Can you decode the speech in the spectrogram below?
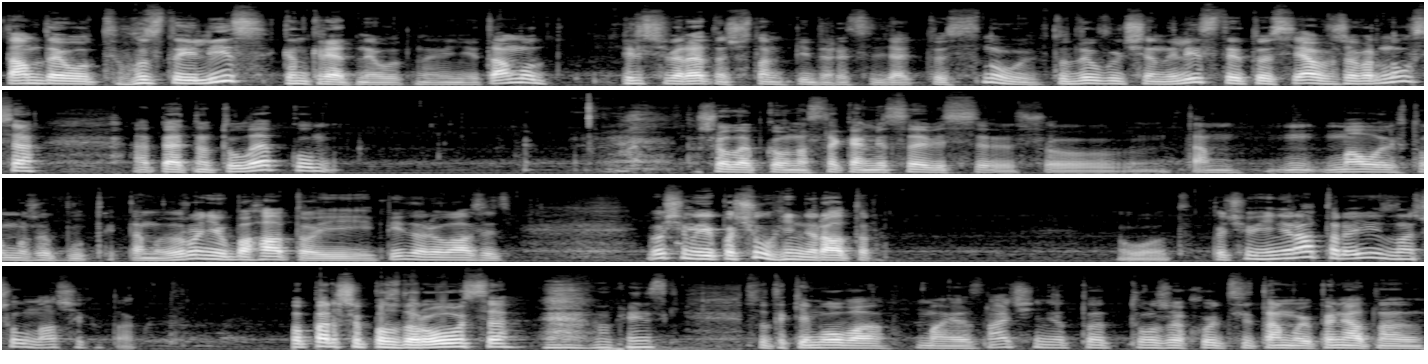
там, де от густий ліс, конкретний от на війні, там от більш вероятно, що там підери сидять. Тобто, ну, туди лучше не лізти. Тобто я вже вернувся опять на ту лепку. Що лепка у нас така місцевість, е, що там мало хто може бути. Там дронів багато, і підери лазять. В общем, я почув генератор. От. Почув генератор і знайшов наших отак. От. По-перше, поздоровався українськи. Все-таки мова має значення, то теж, хоч і там, і, понятно,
